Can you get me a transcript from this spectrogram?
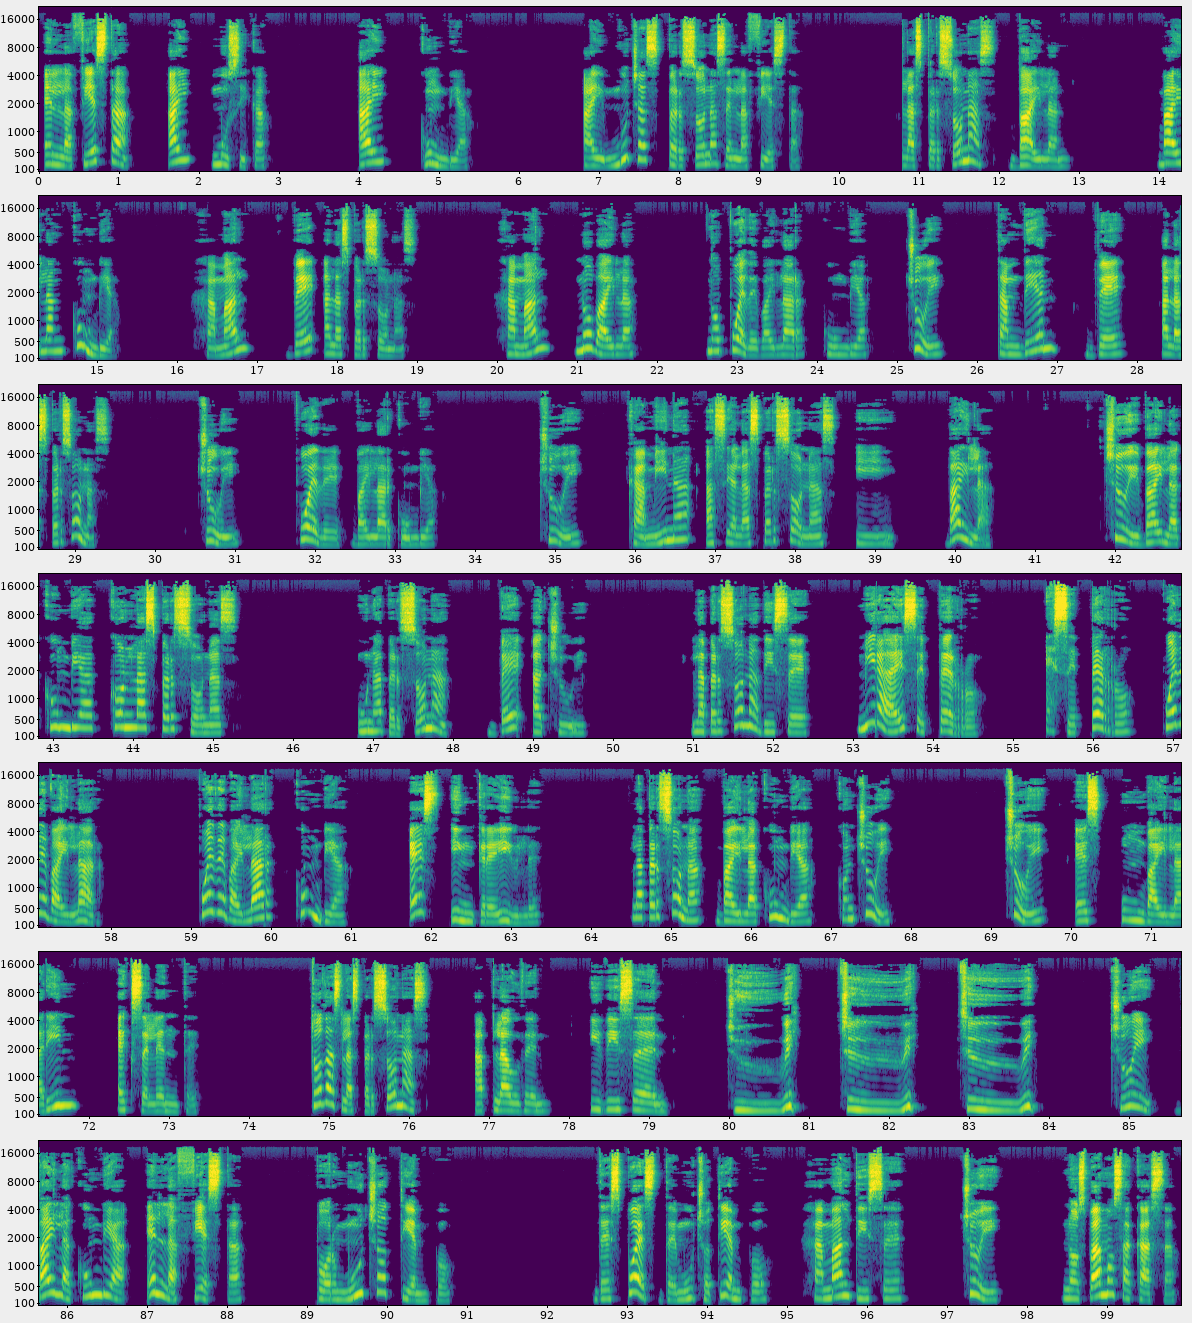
En la fiesta hay música. Hay cumbia. Hay muchas personas en la fiesta. Las personas bailan. Bailan cumbia. Jamal ve a las personas. Jamal no baila. No puede bailar cumbia. Chuy también ve a las personas. Chuy puede bailar cumbia. Chuy camina hacia las personas y baila. Chuy baila cumbia con las personas. Una persona ve a Chuy. La persona dice, mira a ese perro. Ese perro puede bailar. Puede bailar cumbia. Es increíble. La persona baila cumbia con Chuy. Chuy es un bailarín excelente. Todas las personas aplauden y dicen Chuy, Chuy, Chuy. Chuy baila cumbia en la fiesta por mucho tiempo. Después de mucho tiempo, Jamal dice Chuy, nos vamos a casa.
